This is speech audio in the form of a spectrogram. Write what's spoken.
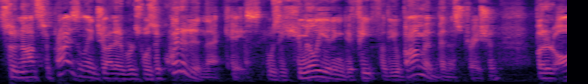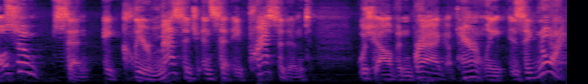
So, not surprisingly, John Edwards was acquitted in that case. It was a humiliating defeat for the Obama administration, but it also sent a clear message and set a precedent, which Alvin Bragg apparently is ignoring.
